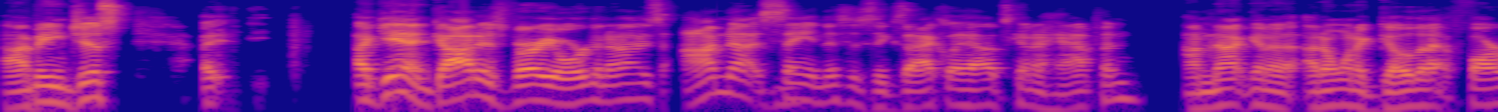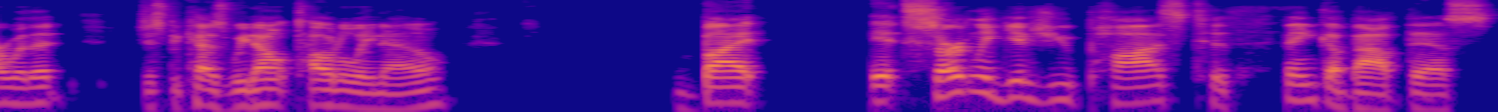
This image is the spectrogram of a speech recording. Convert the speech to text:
I mean, just again, God is very organized. I'm not saying this is exactly how it's going to happen. I'm not going to, I don't want to go that far with it just because we don't totally know. But it certainly gives you pause to think about this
